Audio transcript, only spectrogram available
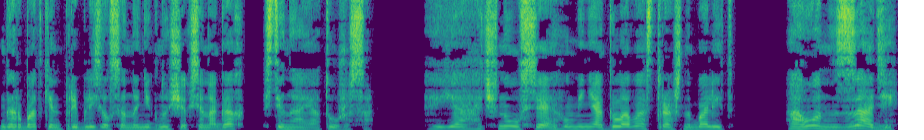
Горбаткин приблизился на негнущихся ногах, стеная от ужаса. Я очнулся, у меня голова страшно болит. А он сзади,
